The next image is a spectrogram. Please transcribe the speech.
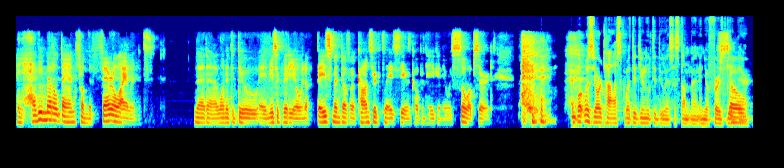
a heavy metal band from the Faroe Islands that uh, wanted to do a music video in a basement of a concert place here in Copenhagen. It was so absurd. and what was your task? What did you need to do as a stuntman in your first so, gig there?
